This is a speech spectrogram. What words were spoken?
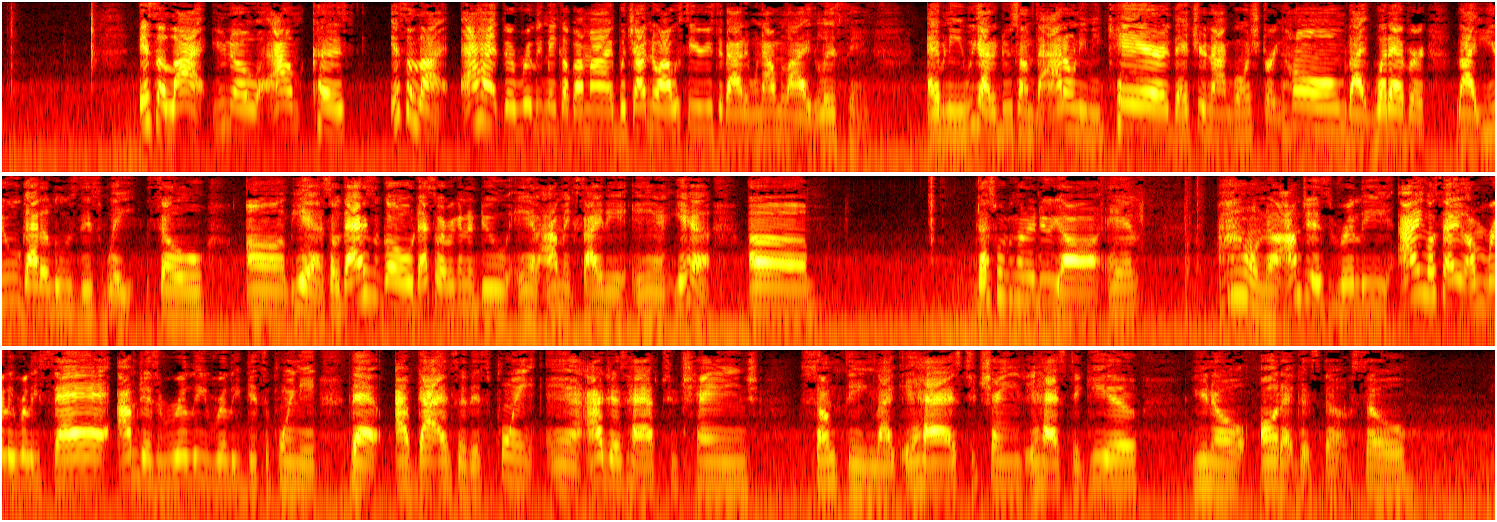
it's a lot, you know, I'm, cause it's a lot. I had to really make up my mind, but y'all know I was serious about it when I'm like, listen, Ebony, we got to do something. I don't even care that you're not going straight home, like whatever. Like you got to lose this weight. So um yeah so that is the goal. That's what we're gonna do and i'm excited and yeah. Um that's what we're gonna do y'all and i don't know. I'm just really i ain't gonna say i'm really really sad. I'm just really really disappointed that i've gotten to this point and i just have to change something. Like it has to change. It has to give you know all that good stuff. So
